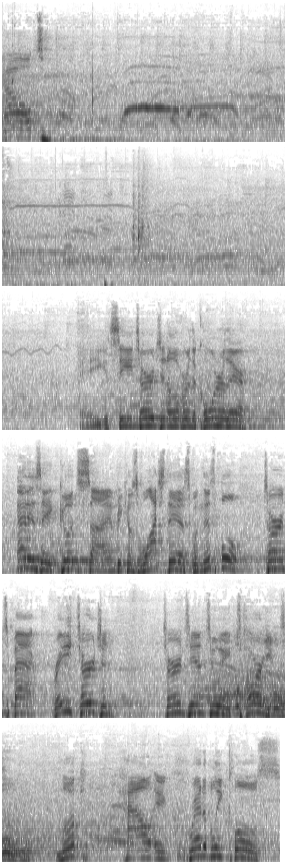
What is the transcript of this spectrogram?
Doubt. And you can see Turgeon over in the corner there. That is a good sign because watch this. When this bull turns back, Brady Turgeon turns into a target. Look how incredibly close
